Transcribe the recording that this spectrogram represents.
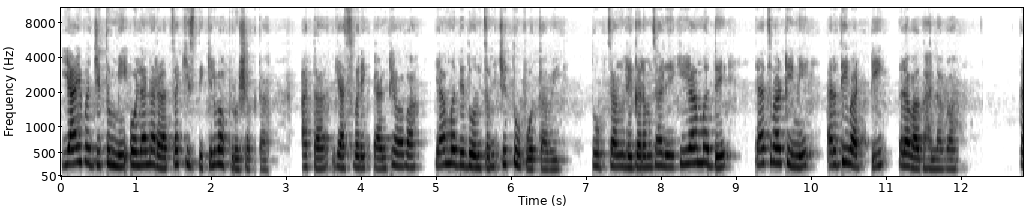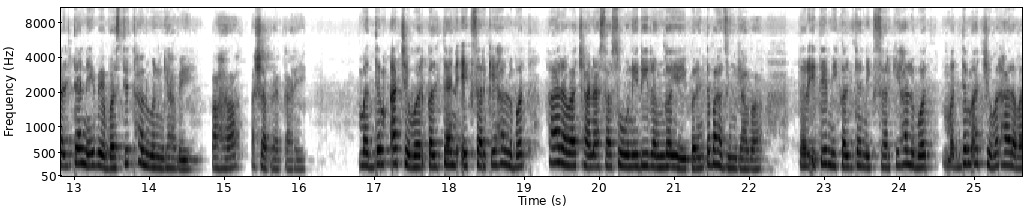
याऐवजी तुम्ही ओल्या नारळाचा किस देखील वापरू शकता. आता गॅसवर एक पॅन ठेवावा. यामध्ये दोन चमचे तूप ओतावे. तूप चांगले गरम झाले की यामध्ये त्याच वाटीने अर्धी वाटी रवा घालावा. तलत्याने व्यवस्थित हलवून घ्यावे. पहा अशा प्रकारे. मध्यम आचेवर कलत्याने एकसारखे हलवत हा रवा छान असा सोनेरी रंग येईपर्यंत भाजून घ्यावा. तर इथे मी कलत्याने एकसारखे हलवत मध्यम आचेवर हा रवा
